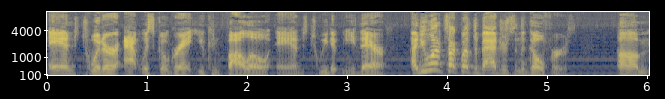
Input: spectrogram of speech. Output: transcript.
and Twitter at Wisco Grant. You can follow and tweet at me there. I do want to talk about the Badgers and the Gophers. Um,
